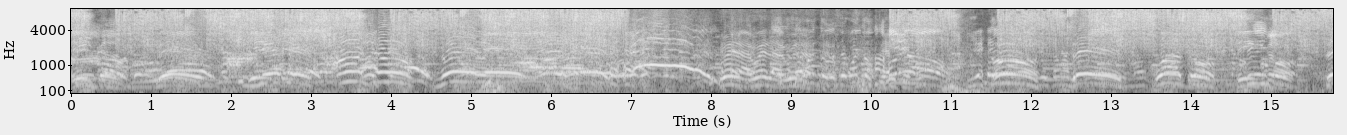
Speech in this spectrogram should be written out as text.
cinco, seis, siete, ocho, nueve. 1, 2, 3, 4, 5, 6,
